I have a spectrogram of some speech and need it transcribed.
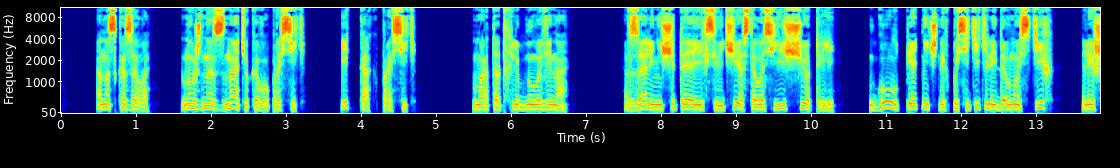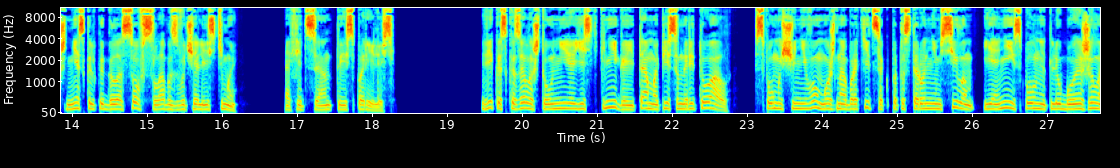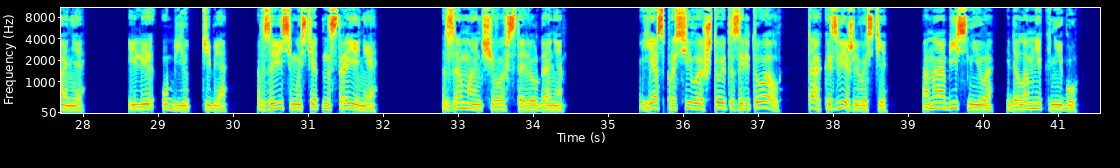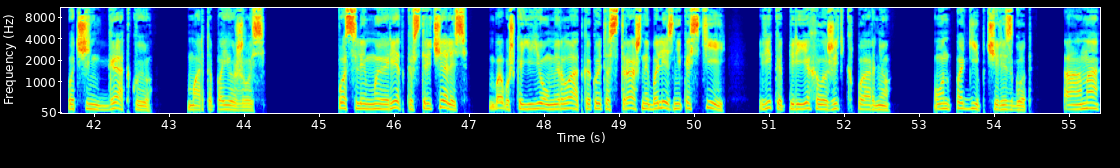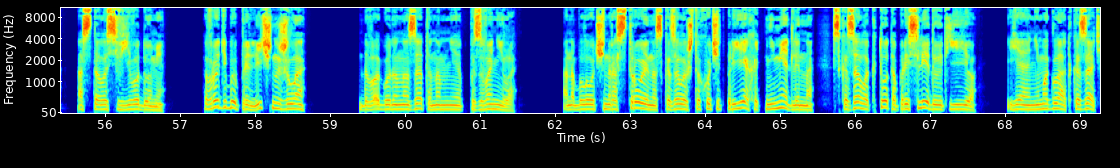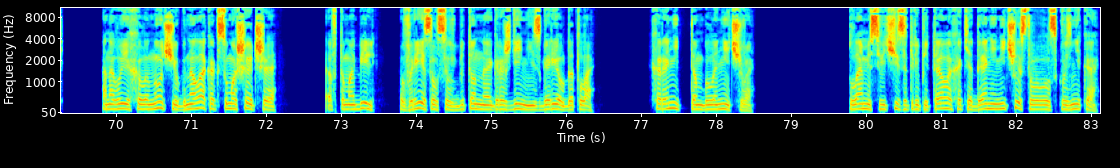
Она сказала, нужно знать, у кого просить. И как просить. Марта отхлебнула вина. В зале, не считая их свечи, осталось еще три. Гул пятничных посетителей давно стих, лишь несколько голосов слабо звучали из тьмы. Официанты испарились. Вика сказала, что у нее есть книга, и там описан ритуал. С помощью него можно обратиться к потусторонним силам, и они исполнят любое желание. Или убьют тебя, в зависимости от настроения. Заманчиво, вставил Даня. Я спросила, что это за ритуал, так, из вежливости. Она объяснила и дала мне книгу, очень гадкую. Марта поежилась. После мы редко встречались, Бабушка ее умерла от какой-то страшной болезни костей. Вика переехала жить к парню. Он погиб через год, а она осталась в его доме. Вроде бы прилично жила. Два года назад она мне позвонила. Она была очень расстроена, сказала, что хочет приехать немедленно, сказала, кто-то преследует ее. Я не могла отказать. Она выехала ночью, гнала как сумасшедшая. Автомобиль врезался в бетонное ограждение и сгорел дотла. Хоронить там было нечего. Пламя свечи затрепетало, хотя Даня не чувствовал сквозняка.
